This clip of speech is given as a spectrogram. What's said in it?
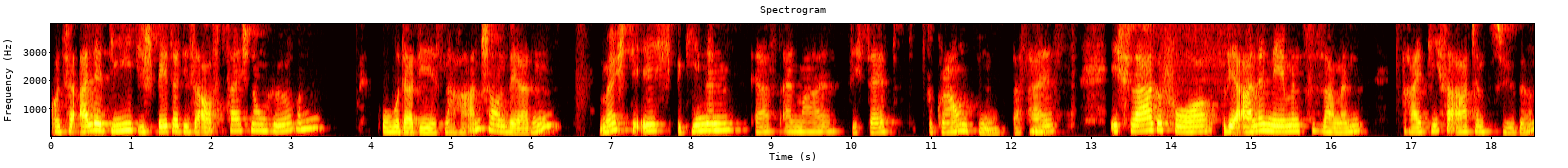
Und für alle die, die später diese Aufzeichnung hören oder die es nachher anschauen werden, möchte ich beginnen, erst einmal sich selbst zu grounden. Das mhm. heißt, ich schlage vor, wir alle nehmen zusammen drei tiefe Atemzüge.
